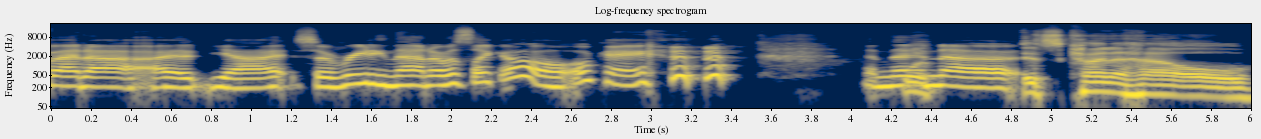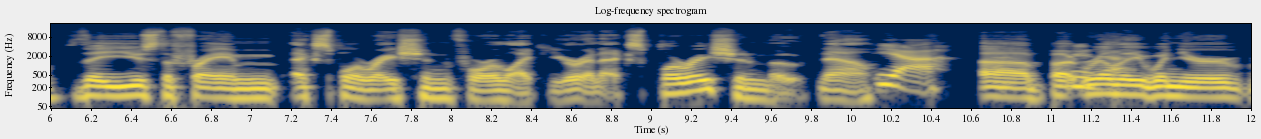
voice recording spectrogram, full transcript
but uh, I, yeah. So reading that, I was like, oh, okay. and then, uh, it's kind of how they use the frame exploration for like you're in exploration mode now. yeah, Uh, but Yeah. really, when you're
